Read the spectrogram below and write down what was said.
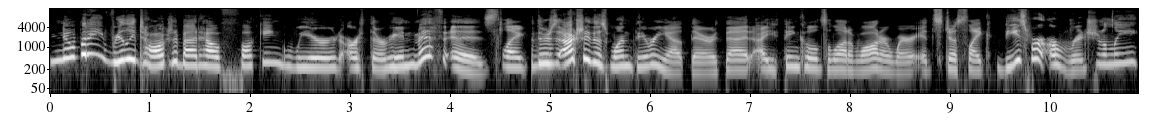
nobody really talks about how fucking weird Arthurian myth is. Like there's actually this one theory out there that I think holds a lot of water where it's just like these were originally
